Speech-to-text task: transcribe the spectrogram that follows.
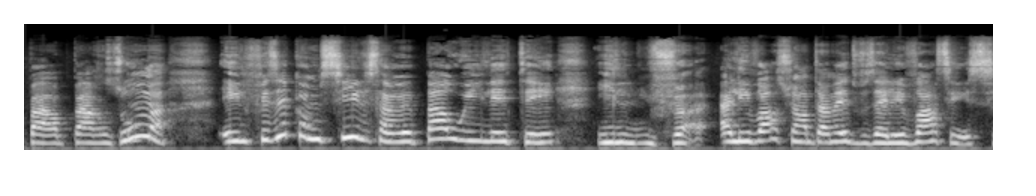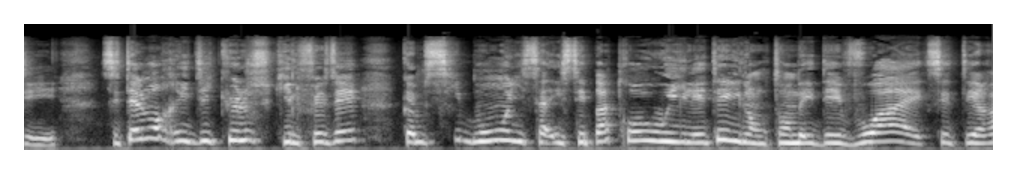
par, Zoom et il faisait comme s'il savait pas où il était. Il allez voir sur internet, vous allez voir, c'est c'est tellement ridicule ce qu'il faisait, comme si bon, il il sait pas trop où il était, il entendait des voix, etc.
